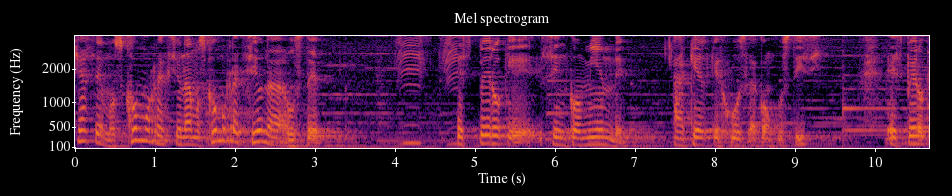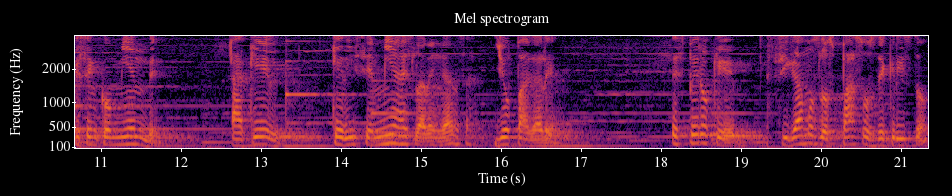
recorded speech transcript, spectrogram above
¿Qué hacemos? ¿Cómo reaccionamos? ¿Cómo reacciona usted? Espero que se encomiende a aquel que juzga con justicia. Espero que se encomiende a aquel que dice, mía es la venganza, yo pagaré. Espero que sigamos los pasos de Cristo,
